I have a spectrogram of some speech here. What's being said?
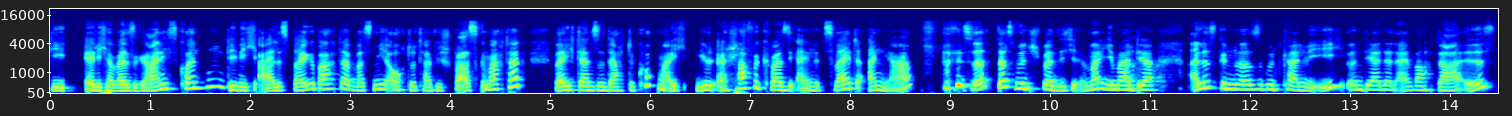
die ehrlicherweise gar nichts konnten, denen ich alles beigebracht habe, was mir auch total viel Spaß gemacht hat, weil ich dann so dachte, guck mal, ich erschaffe quasi eine zweite Anja. das, das wünscht man sich ja immer, jemand, der alles genauso gut kann wie ich und der dann einfach da ist.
